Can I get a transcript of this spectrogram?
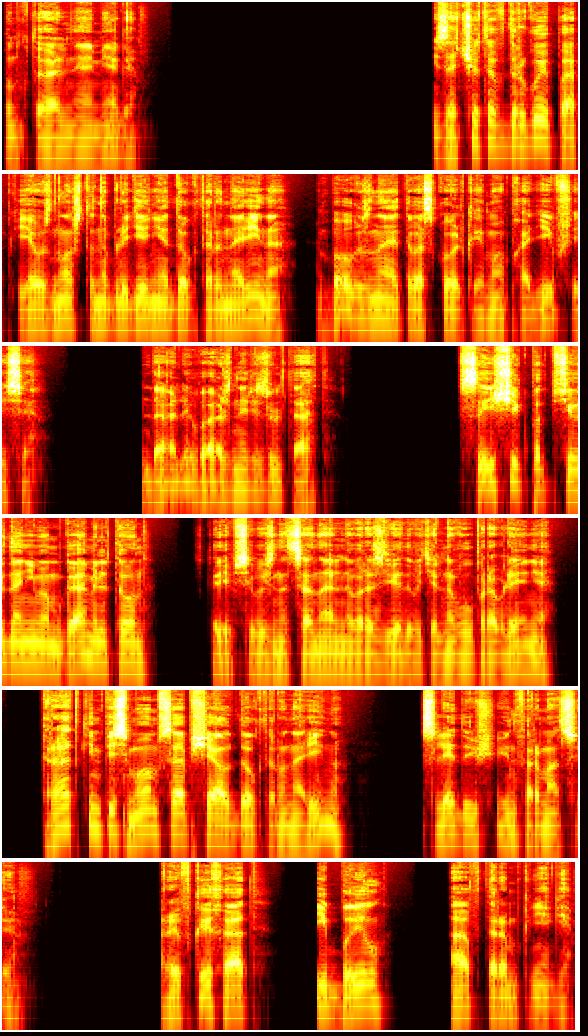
Пунктуальный Омега? Из отчета в другой папке я узнал, что наблюдения доктора Нарина, бог знает во сколько ему обходившиеся, дали важный результат. Сыщик под псевдонимом Гамильтон, скорее всего, из Национального разведывательного управления, кратким письмом сообщал доктору Нарину следующую информацию. Рывкы-хат и был автором книги.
